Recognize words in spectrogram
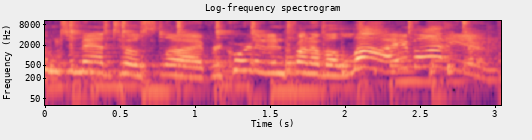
Welcome to Mad Toast Live, recorded in front of a live audience.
